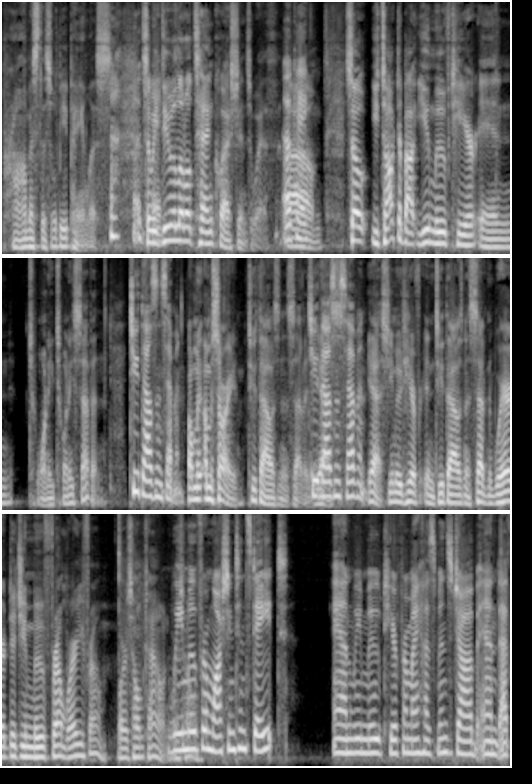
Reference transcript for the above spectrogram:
promise this will be painless. So we do a little ten questions with. Okay. Um, so you talked about you moved here in 2027. 2007. I'm, I'm sorry, 2007. 2007. Yes. you moved here in 2007. Where did you move from? Where are you from? Where's hometown? We Where's moved from Washington State and we moved here for my husband's job. And at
